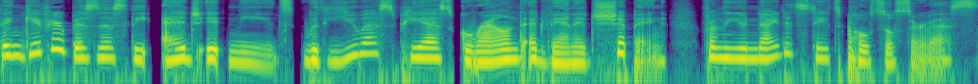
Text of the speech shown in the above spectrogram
Then give your business the edge it needs with USPS Ground Advantage shipping from the United States Postal Service.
